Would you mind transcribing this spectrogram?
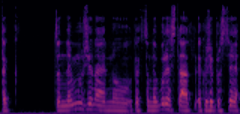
tak to nemůže najednou, tak to nebude stát, jakože prostě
